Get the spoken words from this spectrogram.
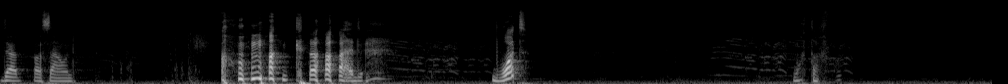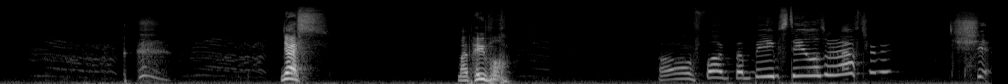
death uh, sound. Oh my god. What? What the fuck? yes! My people! Oh fuck, the meme stealers are after me? Shit.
